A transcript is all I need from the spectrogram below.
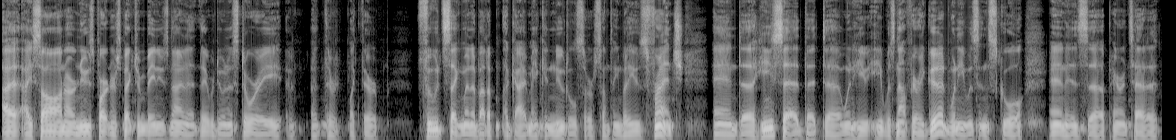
I, I saw on our news partner Spectrum Bay News Nine that they were doing a story, uh, their like their food segment about a, a guy making noodles or something, but he was French, and uh, he said that uh, when he he was not very good when he was in school, and his uh, parents had a,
